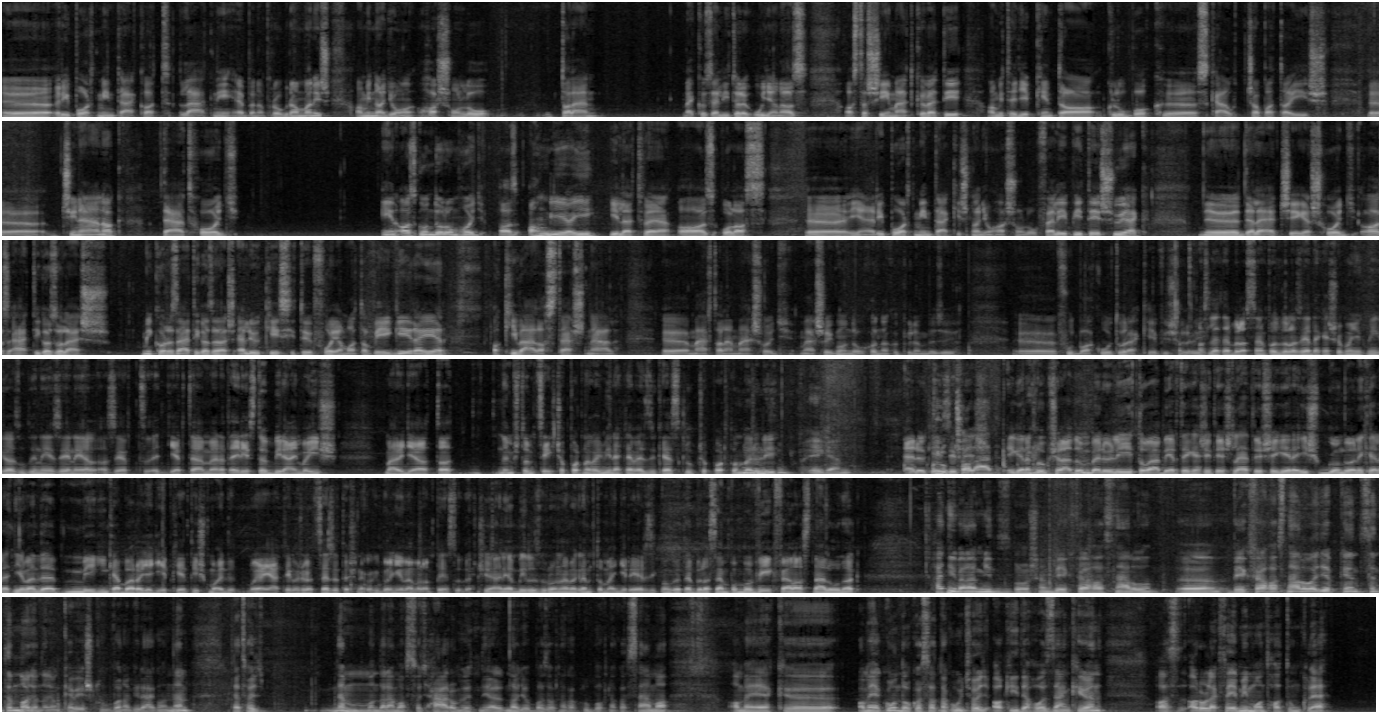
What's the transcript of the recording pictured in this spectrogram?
report mintákat látni ebben a programban is, ami nagyon hasonló, talán megközelítőleg ugyanaz azt a sémát követi, amit egyébként a klubok, scout csapatai is csinálnak, tehát hogy én azt gondolom, hogy az angliai, illetve az olasz ö, ilyen report minták is nagyon hasonló felépítésűek, ö, de lehetséges, hogy az átigazolás, mikor az átigazolás előkészítő folyamat a végére ér, a kiválasztásnál ö, már talán máshogy, máshogy gondolkodnak a különböző futballkultúrák képviselői. Az lehet ebből a szempontból az érdekes, hogy mondjuk míg az Udinézénél azért egyértelműen, hát egyrészt több irányba is már ugye ott a, nem is tudom, cégcsoportnak, vagy minek nevezzük ezt, klubcsoporton belüli? Mm, igen. Előkészítés. Klubcsalád. Igen, a klubcsaládon belüli továbbértékesítés lehetőségére is gondolni kellett nyilván, de még inkább arra, hogy egyébként is majd olyan játékosokat szerzetesnek, akiből nyilvánvalóan pénzt tudnak csinálni. A Middlesbrough-nál meg nem tudom mennyire érzik magukat ebből a szempontból végfelhasználónak. Hát nyilván a Middlesbrough sem végfelhasználó. Végfelhasználó egyébként szerintem nagyon-nagyon kevés klub van a világon, nem? Tehát, hogy nem mondanám azt, hogy három-ötnél nagyobb azoknak a kluboknak a száma, amelyek, amelyek gondolkozhatnak úgy, hogy aki ide hozzánk jön, az, arról legfeljebb mi mondhatunk le,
